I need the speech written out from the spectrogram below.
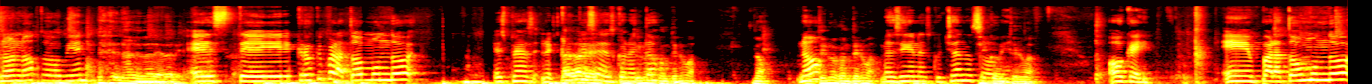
No, no, todo bien. dale, dale, dale. Este, creo que para todo mundo. Espera, creo que se desconectó. Continúa, continúa. No. ¿No? Continúa, continúa. ¿Me siguen escuchando? Sí, Todo bien. continúa. Ok. eh, para todo mundo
